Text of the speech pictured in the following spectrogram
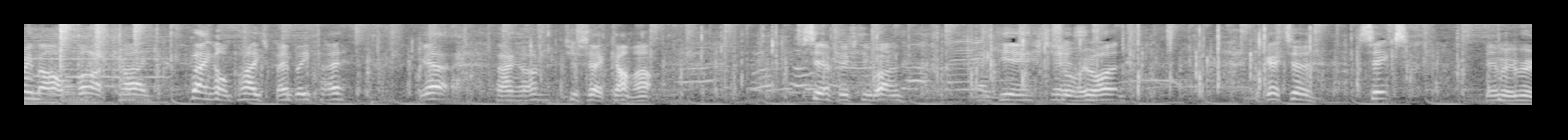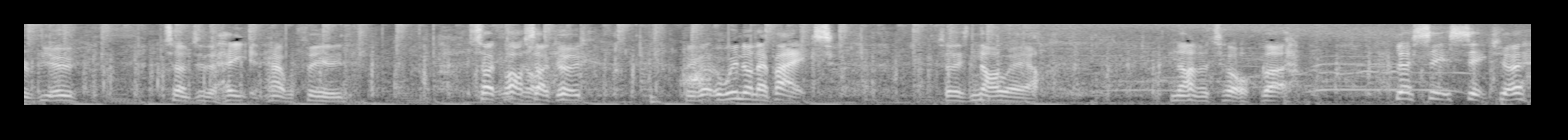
Three mile 5k. Bang on pace, Ben. Be fair. Yeah, bang on. Just there, come up. 751. Thank you. That's what we want. We'll get to six, then we review in terms of the heat and how we're feeling. So far, so good. We've got the wind on our backs, so there's no air, none at all. But let's see at six, yeah?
